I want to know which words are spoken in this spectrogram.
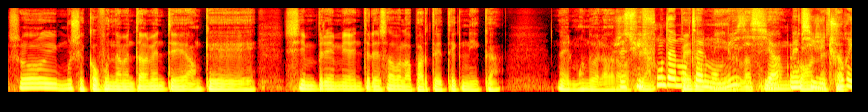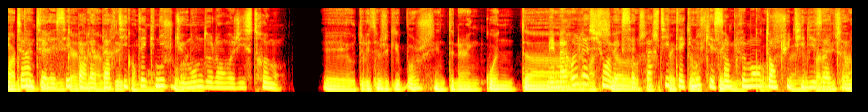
Soy músico fundamentalmente, aunque siempre me ha interesado la parte técnica Je suis fondamentalement pero mi musicien, même si j'ai toujours été intéressé par la partie technique du monde de l'enregistrement. Mais ma relation avec cette partie technique est simplement en tant. Eh, qu'utilisateur.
